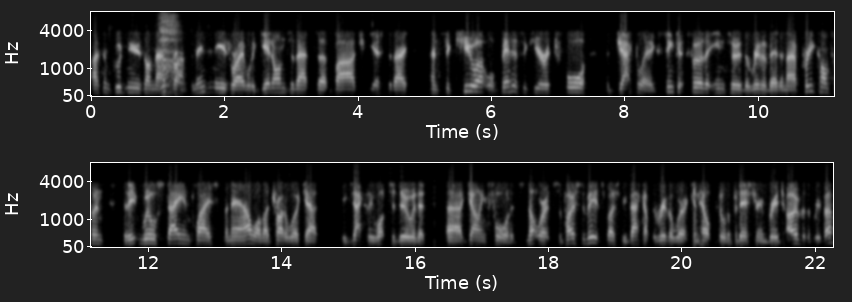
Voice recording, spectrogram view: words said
I have some good news on that front. Some engineers were able to get onto that uh, barge yesterday and secure, or better secure it for the jack legs, sink it further into the riverbed, and they are pretty confident that it will stay in place for now while they try to work out exactly what to do with it uh, going forward. It's not where it's supposed to be. It's supposed to be back up the river where it can help build a pedestrian bridge over the river.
